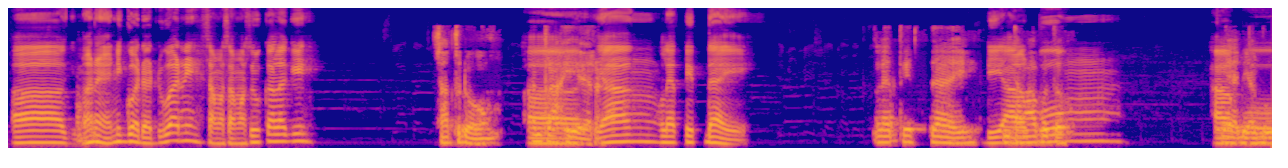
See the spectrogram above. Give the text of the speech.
Eh gimana ya ini gua ada dua nih sama-sama suka lagi Satu dong. Kan Eh, terakhir. yang Let It Die Let It Die. di Tentang apa tuh? album Iya, di album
